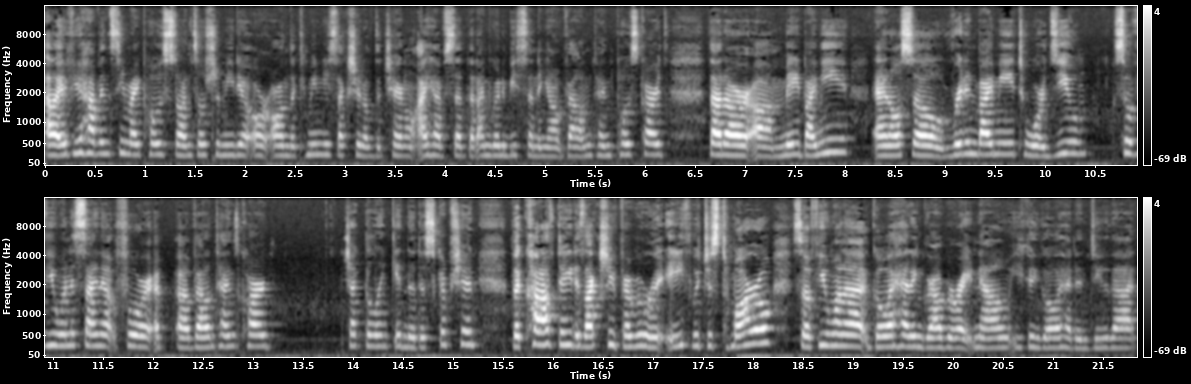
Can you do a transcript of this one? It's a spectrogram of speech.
Uh, if you haven't seen my post on social media or on the community section of the channel, I have said that I'm going to be sending out Valentine's postcards that are um, made by me and also written by me towards you. So if you want to sign up for a, a Valentine's card, check the link in the description. The cutoff date is actually February 8th, which is tomorrow. So if you want to go ahead and grab it right now, you can go ahead and do that.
